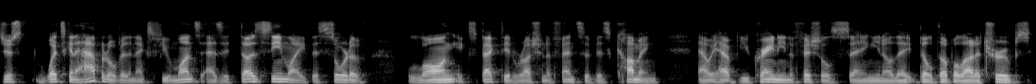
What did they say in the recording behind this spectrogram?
just what's going to happen over the next few months, as it does seem like this sort of long expected Russian offensive is coming. Now we have Ukrainian officials saying, you know, they built up a lot of troops.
